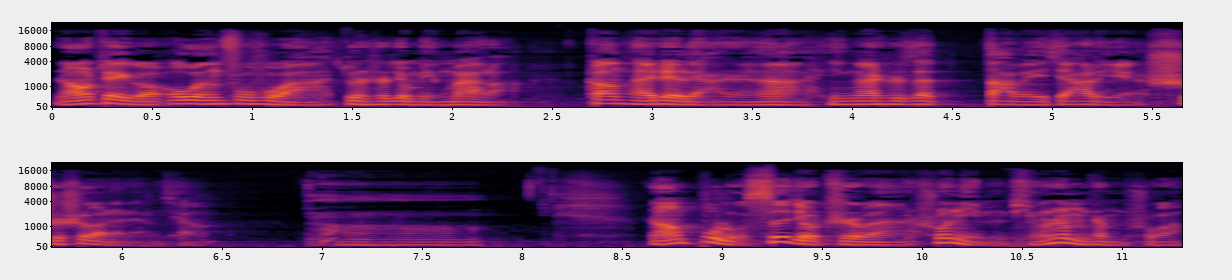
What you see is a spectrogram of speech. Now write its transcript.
然后这个欧文夫妇啊，顿时就明白了，刚才这俩人啊，应该是在大卫家里试射了两枪。哦，然后布鲁斯就质问说：“你们凭什么这么说？”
